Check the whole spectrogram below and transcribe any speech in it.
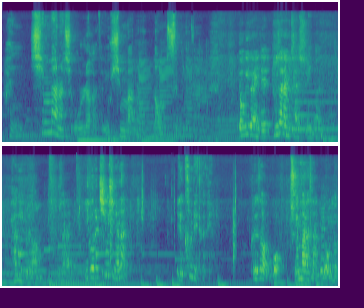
한 10만 원씩 올라가다 60만 원 넘습니다. 여기가 이제 두 사람이 잘 수 있는 방이고요. 두 사람이 이거를 치우시면은 이게 큰 베드가 돼요. 그래서 뭐 웬만한 사람들 여기서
